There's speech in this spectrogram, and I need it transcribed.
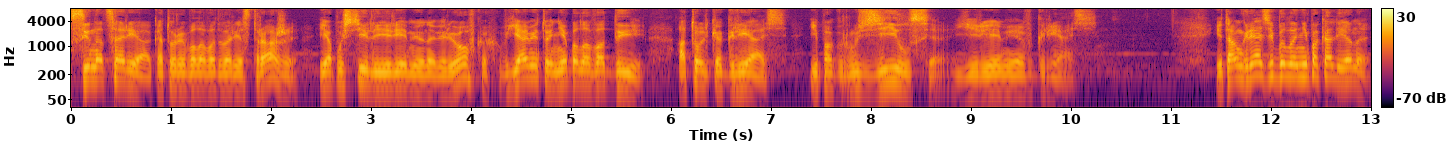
сына царя, который была во дворе стражи, и опустили Еремию на веревках. В яме то не было воды, а только грязь. И погрузился Еремия в грязь. И там грязи было не по колено,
